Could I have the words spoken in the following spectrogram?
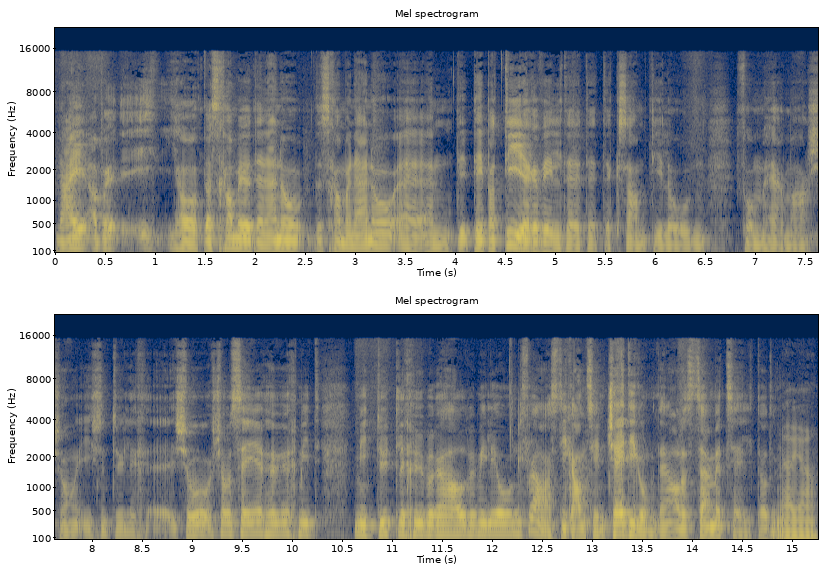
Nein, aber ja, das kann man ja dann auch noch, das kann man auch noch äh, ähm, debattieren, weil der, der, der gesamte Lohn vom Herrn Marchand ist natürlich äh, schon, schon sehr hoch mit, mit deutlich über einer halben Million. Also die ganze Entschädigung, dann alles zusammenzählt, oder? Ja, ja.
